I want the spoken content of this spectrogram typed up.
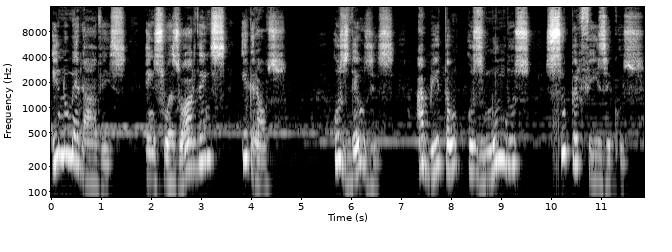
inumeráveis em suas ordens e graus. Os deuses habitam os mundos superfísicos.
